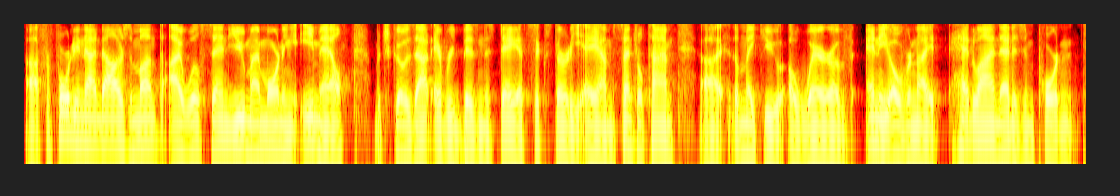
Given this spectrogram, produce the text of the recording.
Uh, for $49 a month, I will send you my morning email, which goes out every business day at 6.30 a.m. Central Time. Uh, it'll make you aware of any overnight headline that is important,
